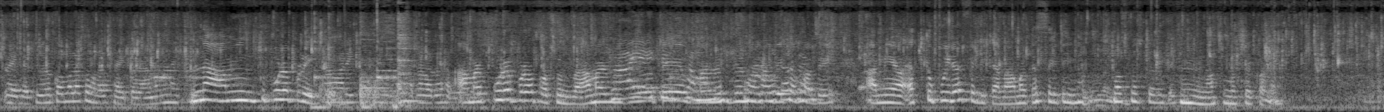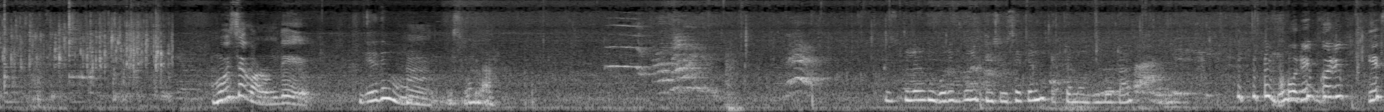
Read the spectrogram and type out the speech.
ফ্রাই করছি ওরা কমলা কমলা ফ্রাই করে। আমার না না আমি একটু পুরোপুরি আমার পুরো পুরো পছন্দ। আমার ভিডিওতে মানুষজন হয়তো ভাবে আমি এত পুইরা ফেলি কেন? আমার কাছে এটাই ভালো লাগে। করে দেখি। মাছে মাছে করে। হয়েছে গরম দে। দিয়ে দিবো? হুম বিসমিল্লাহ। পিসগুলো এরকম গরিব গরিব পিস হয়েছে কেন? একটা মুরগি গোটা গরিব গরিব পিস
